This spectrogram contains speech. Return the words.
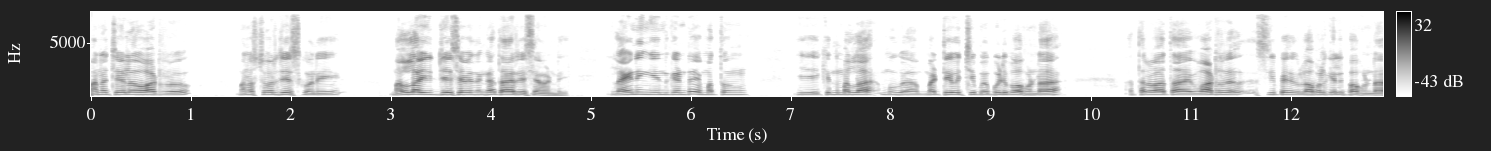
మన చేలో వాటరు మనం స్టోర్ చేసుకొని మళ్ళీ యూజ్ చేసే విధంగా తయారు చేసామండి. లైనింగ్ ఎందుకంటే మొత్తం ఈ కింద మళ్ళీ మట్టి వచ్చి బుడిపోకుండా తర్వాత వాటర్ సీపే లోపలికి వెళ్ళిపోకుండా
